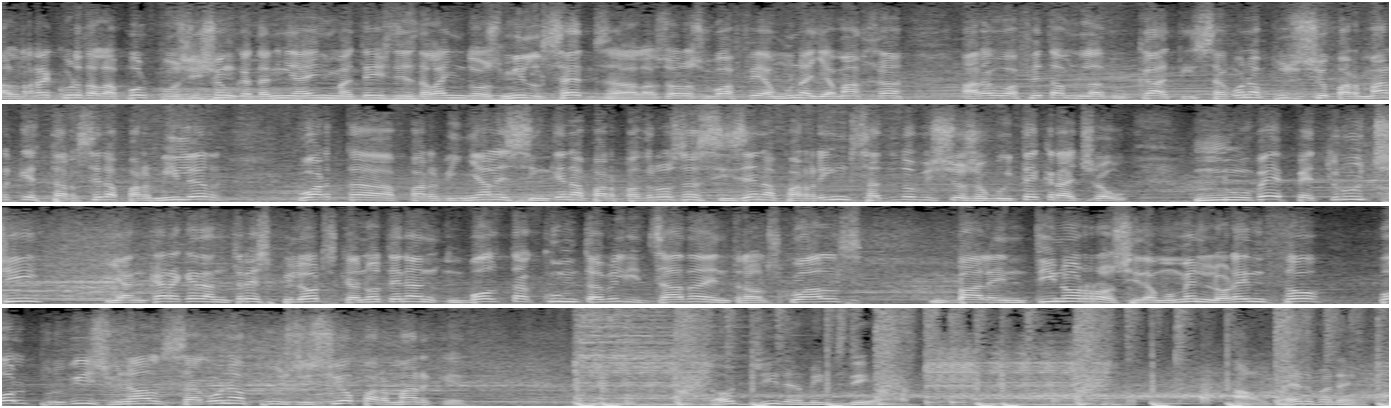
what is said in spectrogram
el rècord de la pole position que tenia ell mateix des de l'any 2016. Aleshores ho va fer amb una Yamaha, ara ho ha fet amb la Ducati. Segona posició per Márquez, tercera per Miller, quarta per Viñales, cinquena per Pedrosa, sisena per Ring, setè Dovizioso, vuitè Crutchlow, novè Petrucci i encara queden tres pilots que no tenen volta comptabilitzada, entre els quals Valentino Rossi. De moment, Lorenzo, pol provisional, segona posició per Márquez. Tot gira migdia. Albert Benet.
